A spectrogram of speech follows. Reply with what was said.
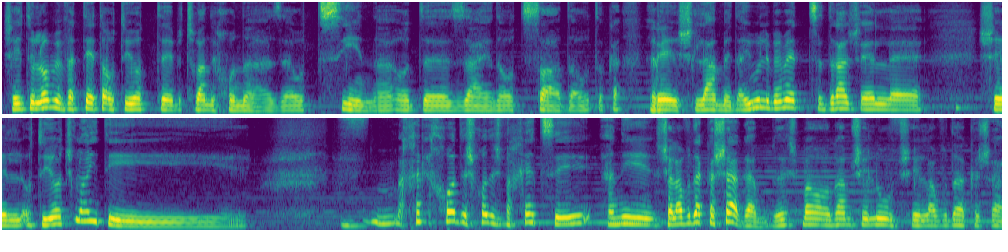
שהייתי לא מבטא את האותיות אה, בצורה נכונה, אז האות סין, האות אה, זין, האות סד, האות רש, למד, היו לי באמת סדרה של, אה, של אותיות שלא הייתי... אחרי חודש, חודש וחצי, אני, של עבודה קשה גם, יש בה גם שילוב של עבודה קשה.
